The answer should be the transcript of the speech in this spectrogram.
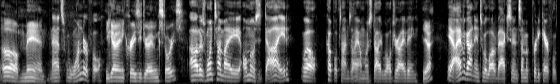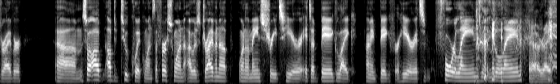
Oh man, That's wonderful. you got any crazy driving stories? Uh, there's one time I almost died. Well, a couple times I almost died while driving. Yeah. Yeah, I haven't gotten into a lot of accidents. I'm a pretty careful driver. Um, so I'll I'll do two quick ones. The first one, I was driving up one of the main streets here. It's a big like I mean big for here. It's four lanes with the middle lane. Yeah. Right.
